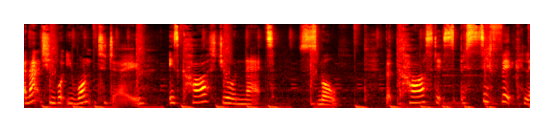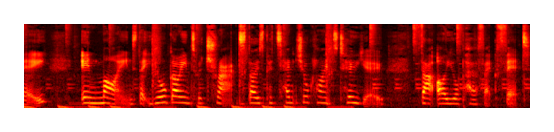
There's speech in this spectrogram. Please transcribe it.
And actually, what you want to do is cast your net small, but cast it specifically in mind that you're going to attract those potential clients to you that are your perfect fit.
